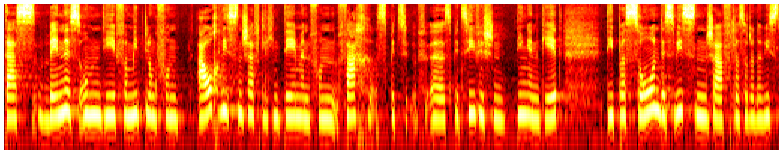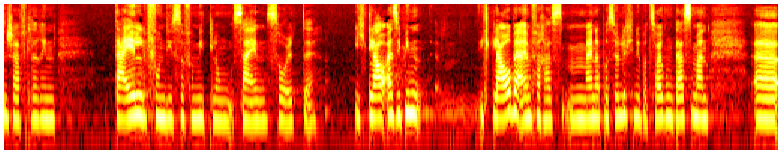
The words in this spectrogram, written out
dass wenn es um die Vermittlung von auch wissenschaftlichen Themen, von fachspezifischen Dingen geht, die Person des Wissenschaftlers oder der Wissenschaftlerin Teil von dieser Vermittlung sein sollte. Ich glaube, also ich bin, ich glaube einfach aus meiner persönlichen Überzeugung, dass man äh,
